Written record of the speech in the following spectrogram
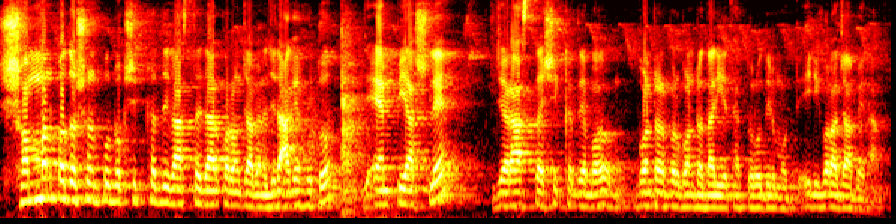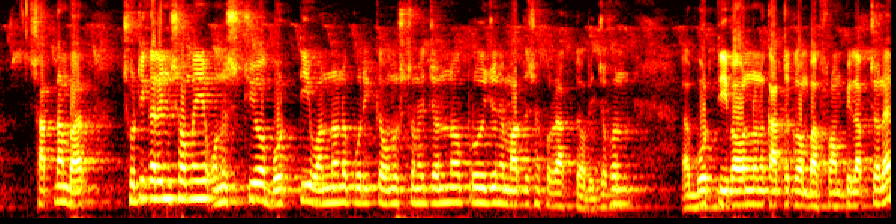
সম্মান প্রদর্শনপূর্বক শিক্ষার্থী রাস্তায় দাঁড় করানো যাবে না। যেটা আগে হতো, যে এমপি আসলে যে রাস্তায় শিক্ষার্থী ঘণ্টার পর ঘণ্টা দাঁড়িয়ে থাকতো রোদের মধ্যে। এটি করা যাবে না। সাত নাম্বার, ছুটিকালীন সময়ে অনুষ্ঠেয়, ভর্তি, অন্যান্য পরীক্ষা অনুষ্ঠানের জন্য প্রয়োজনে মাদ্রাসা করে রাখতে হবে। যখন ভর্তি বা অন্যান্য কার্যক্রম বা ফর্ম ফিল চলে,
